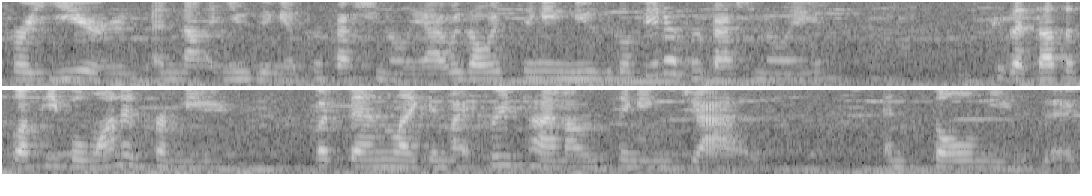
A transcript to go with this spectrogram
for years and not using it professionally. I was always singing musical theater professionally because I thought that's what people wanted from me. But then, like in my free time, I was singing jazz and soul music.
